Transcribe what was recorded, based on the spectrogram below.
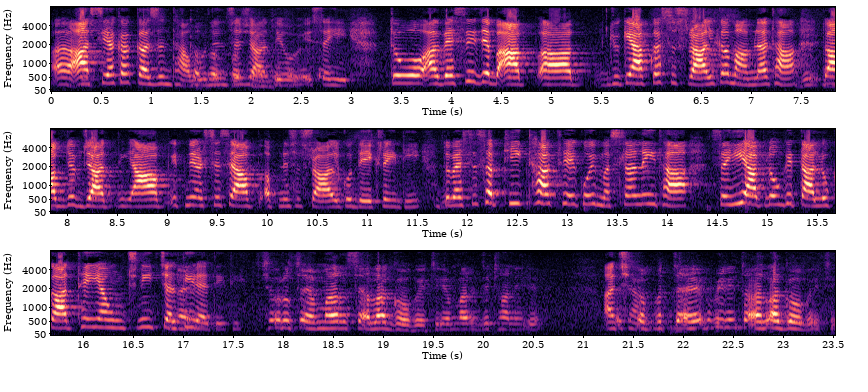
آسیہ کا کزن تھا وہ جن سے شادی ہوئی صحیح۔ تو ویسے جب آپ کیونکہ آپ کا سسرال کا معاملہ تھا تو آپ جب جاتی آپ اتنے عرصے سے آپ اپنے سسرال کو دیکھ رہی تھی تو ویسے سب ٹھیک ٹھاک تھے؟ کوئی مسئلہ نہیں تھا؟ صحیح آپ لوگوں کے تعلقات تھے یا اونچ نیچ چلتی رہتی تھی؟ شروع سے ہمارے سے الگ ہو گئی تھی ہمارے جٹھانی اچھا۔ کا بچہ ایک بھی نہیں تھا الگ ہو گئی تھی۔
